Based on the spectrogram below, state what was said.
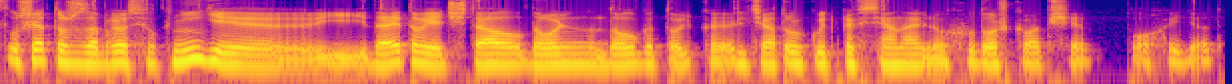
Слушай, я тоже забросил книги, и до этого я читал довольно долго только литературу какую-то профессиональную. Художка вообще плохо идет.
